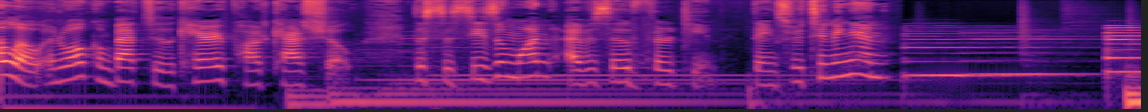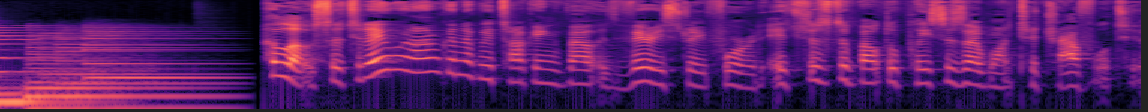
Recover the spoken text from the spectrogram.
Hello, and welcome back to the Carrie Podcast Show. This is Season 1, Episode 13. Thanks for tuning in. Hello, so today what I'm going to be talking about is very straightforward. It's just about the places I want to travel to.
